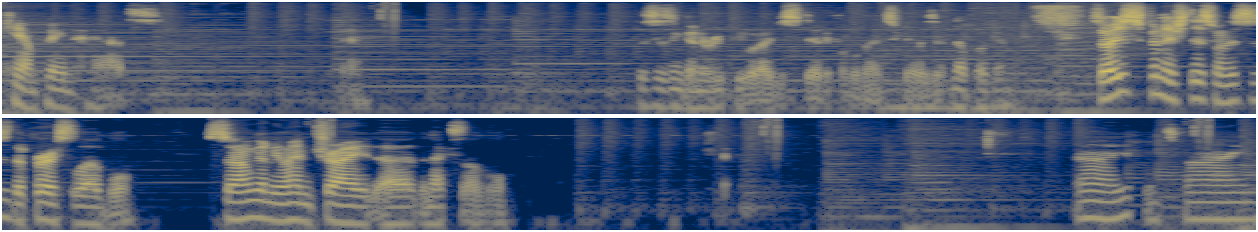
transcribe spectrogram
campaign it has. Okay. This isn't gonna repeat what I just did a couple minutes ago, is it? Nope. Okay. So I just finished this one. This is the first level. So I'm gonna go ahead and try uh, the next level. Okay. Uh, yep, that's fine.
